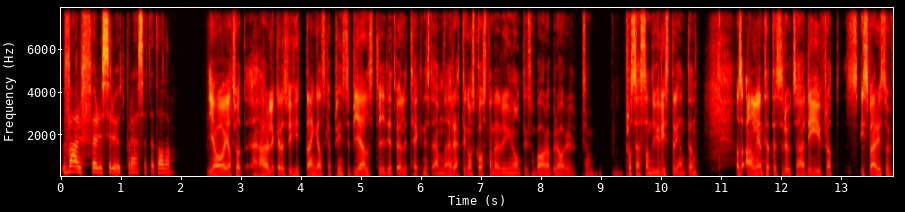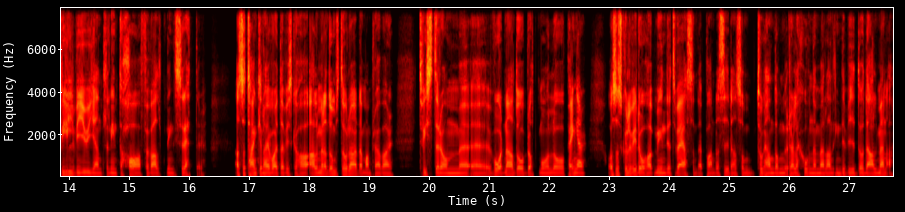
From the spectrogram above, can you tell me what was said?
Varför ser det ut på det här sättet, Adam? Ja, jag tror att här lyckades vi hitta en ganska principiell strid i ett väldigt tekniskt ämne. Rättegångskostnader är ju någonting som bara berör liksom, processande jurister egentligen. Alltså, anledningen till att det ser ut så här det är för att i Sverige så vill vi ju egentligen inte ha förvaltningsrätter. Alltså tanken har ju varit att vi ska ha allmänna domstolar där man prövar tvister om eh, vårdnad och brottmål och pengar. Och så skulle vi då ha myndighetsväsende på andra sidan som tog hand om relationen mellan individ och det allmänna.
